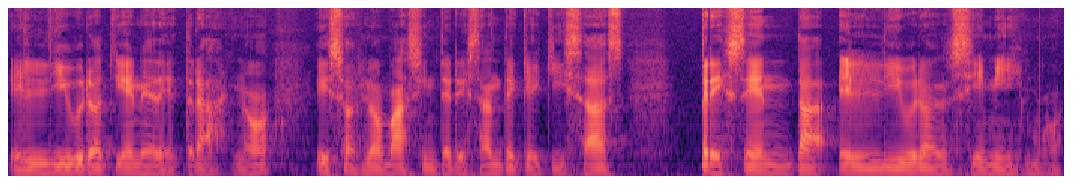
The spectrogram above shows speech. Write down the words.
el libro tiene detrás, ¿no? Eso es lo más interesante que quizás presenta el libro en sí mismo.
